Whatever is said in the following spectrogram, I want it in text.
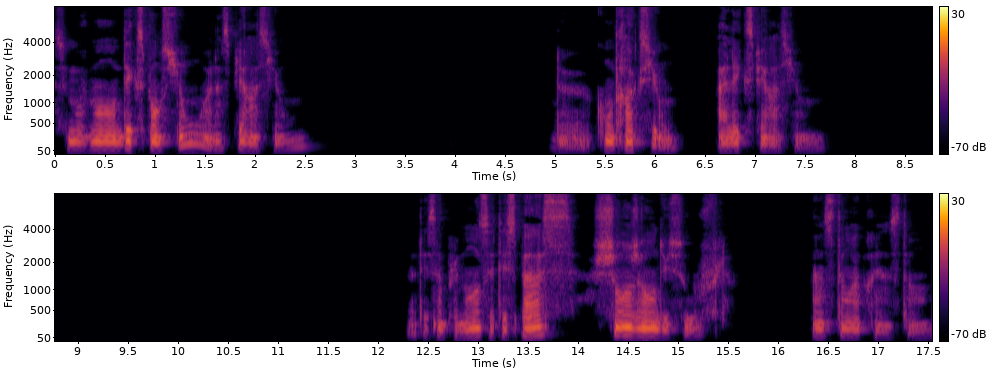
ce mouvement d'expansion à l'inspiration, de contraction à l'expiration. Notez simplement cet espace changeant du souffle, instant après instant.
